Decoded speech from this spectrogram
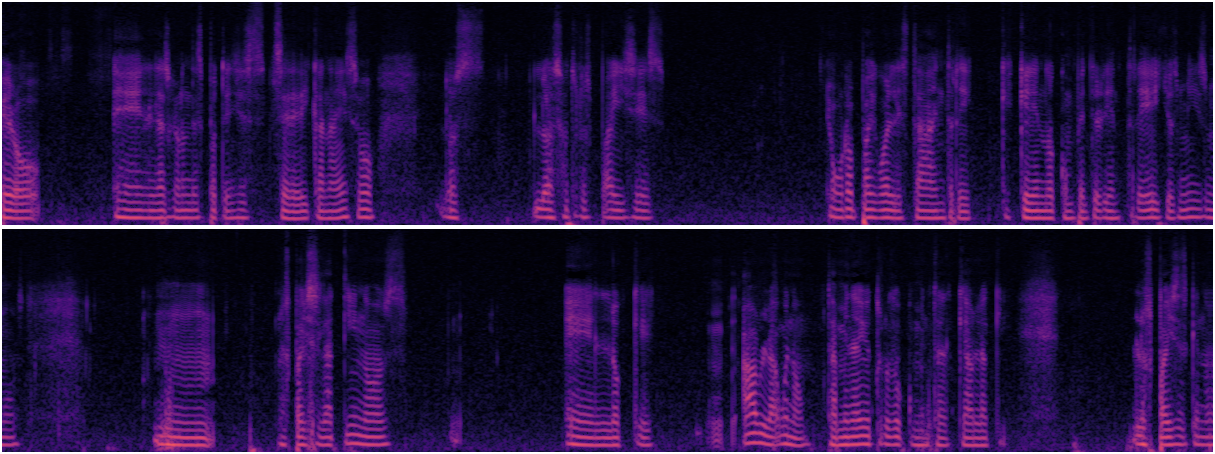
pero eh, las grandes potencias se dedican a eso, los, los otros países, Europa igual está entre queriendo competir entre ellos mismos, mm, los países latinos, eh, lo que habla, bueno, también hay otro documental que habla que los países que no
